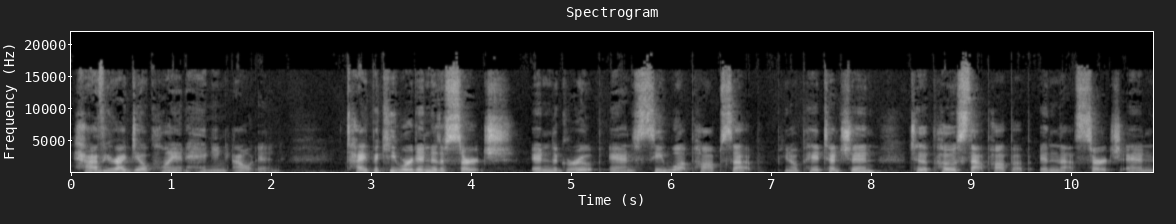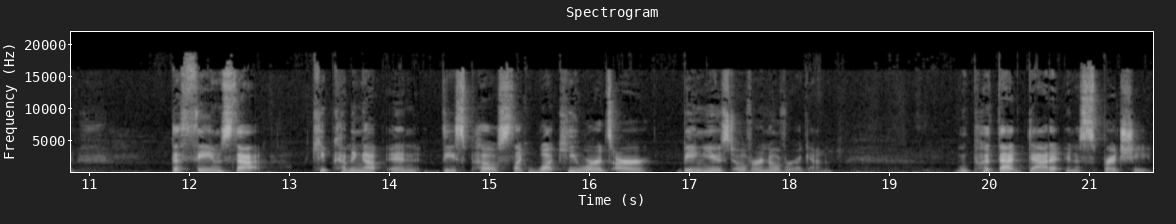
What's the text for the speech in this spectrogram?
have your ideal client hanging out in. Type a keyword into the search in the group and see what pops up you know, pay attention to the posts that pop up in that search and the themes that keep coming up in these posts. Like what keywords are being used over and over again. And put that data in a spreadsheet.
